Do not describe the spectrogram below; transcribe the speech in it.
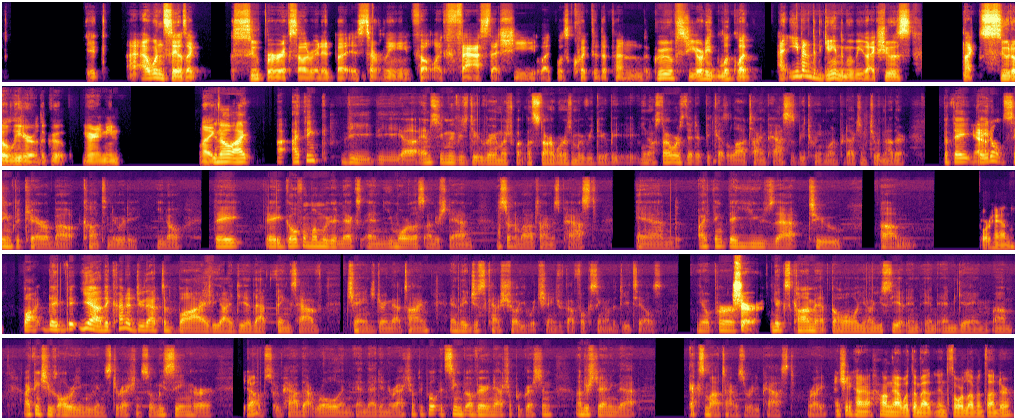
it I, wouldn't say it was like super accelerated, but it certainly felt like fast that she like was quick to defend the groups. She already looked like even at the beginning of the movie, like she was like pseudo leader of the group. You know what I mean? Like you know, I I- I think the the uh, MC movies do very much what the Star Wars movie do. You know, Star Wars did it because a lot of time passes between one production to another, but they Yeah. they don't seem to care about continuity. You know, they they go from one movie to the next, and you more or less understand a certain amount of time has passed, and I think they use that to um, Shorthand. but they, they yeah they kind of do that to buy the idea that things have changed during that time and they just kind of show you what changed without focusing on the details You know, per Sure. Nick's comment, the whole, you know, you see it in in Endgame. Um, I think she was already moving in this direction. So me seeing her Yeah. um, sort of have that role and, and that interaction with people, it seemed a very natural progression, understanding that X amount of time has already passed, right? And she hung hung out with them at in Thor: Love and Thunder.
